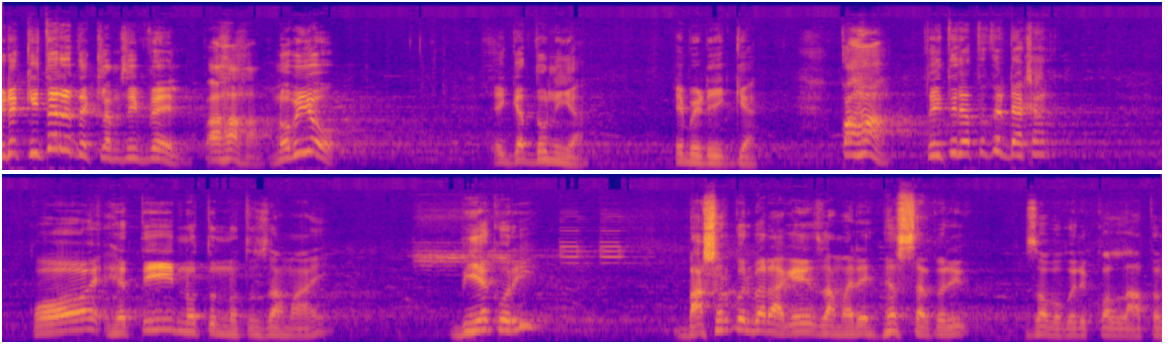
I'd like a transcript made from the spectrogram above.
এটা কিতারে দেখলাম জিব্রেল আহা হা নবীও। ইজ্ঞা দুনিয়া, এ বেডি ইজ্ঞা কাহা তুই তিন এত দেখার? কয়, হেতি নতুন নতুন জামাই, বিয়ে করি, বাসর করবার আগে জামাইরে হেসার করি, জব করি, কল্লা আতল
